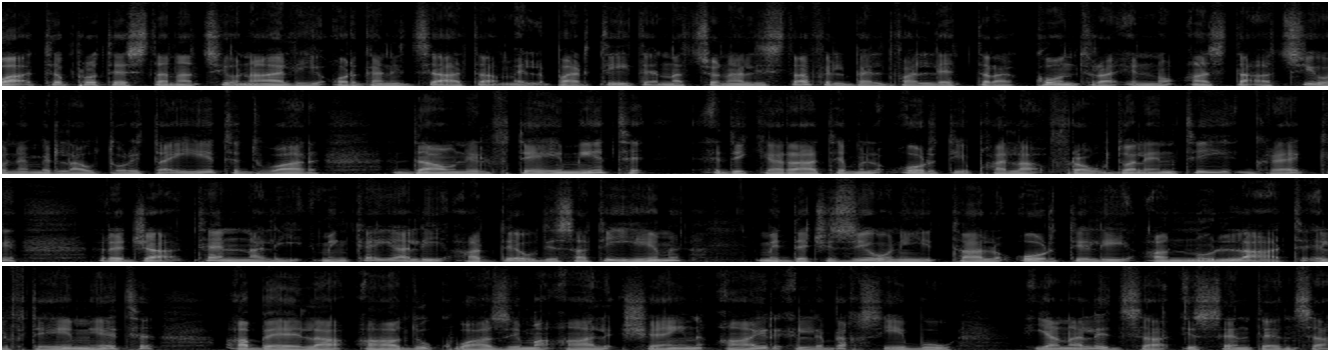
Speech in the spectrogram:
waqt protesta nazzjonali organizzata mill-Partit Nazzjonalista fil-Belt Valletta kontra n-nuqqas ta' azzjoni mill-awtoritajiet dwar dawn il-ftehimiet dikjarati mill-Qorti bħala frawdolenti, Grech reġa' tenna li minkejja li għaddew disat ijiem mid-deċiżjoni tal-Qorti li annullat il-ftehimiet, Abela għadu kważi ma qal xejn għajr li beħsiebu janalizza s-sentenza,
